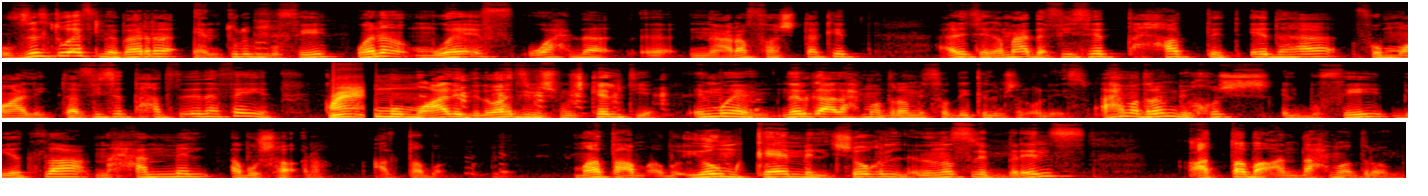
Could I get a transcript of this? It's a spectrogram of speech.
وفضلت واقف مبرق يعني طول البوفيه وأنا واقف واحدة آه، نعرفها اشتكت. قالت يا جماعة ده في ست حطت ايدها في أم علي. طب في ست حطت ايدها فيا أم أم علي دلوقتي مش مشكلتي يعني. المهم نرجع لأحمد رامي صديقي اللي مش هنقول اسمه. أحمد رامي بيخش البوفيه بيطلع محمل أبو شقرة على الطبق. مطعم ابو يوم كامل شغل لنصر البرنس على الطبق عند أحمد رامي.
